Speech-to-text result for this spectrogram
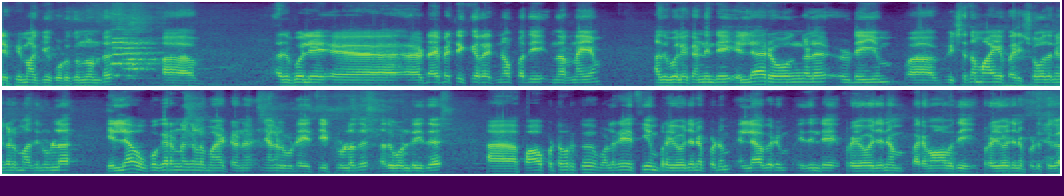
ലഭ്യമാക്കി കൊടുക്കുന്നുണ്ട്. അതുപോലെ ഡയബറ്റിക് റെറ്റിനോപ്പതി നിർണയം അതുപോലെ കണ്ണിന്റെ എല്ലാ രോഗങ്ങളുടെയും വിശദമായ പരിശോധനകളും അതിനുള്ള എല്ലാ ഉപകരണങ്ങളുമായിട്ടാണ് ഞങ്ങളിവിടെ എത്തിയിട്ടുള്ളത്. അതുകൊണ്ട് ഇത് പാവപ്പെട്ടവർക്ക് വളരെയധികം പ്രയോജനപ്പെടും. എല്ലാവരും ഇതിന്റെ പ്രയോജനം പരമാവധി പ്രയോജനപ്പെടുത്തുക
